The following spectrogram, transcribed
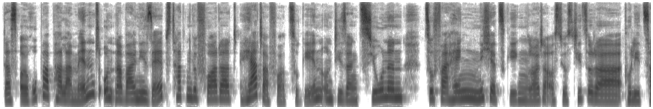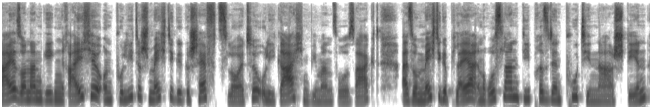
Das Europaparlament und Nawalny selbst hatten gefordert, härter vorzugehen und die Sanktionen zu verhängen, nicht jetzt gegen Leute aus Justiz oder Polizei, sondern gegen reiche und politisch mächtige Geschäftsleute, Oligarchen, wie man so sagt, also mächtige Player in Russland, die Präsident Putin nahestehen,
